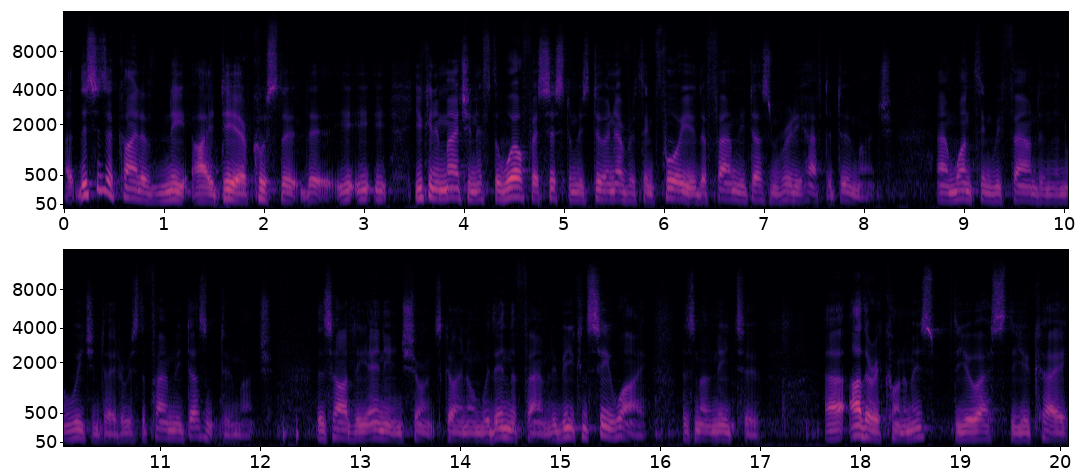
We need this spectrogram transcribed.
Uh, this is a kind of neat idea. Of course, the, the, you, you, can imagine if the welfare system is doing everything for you, the family doesn't really have to do much. And one thing we found in the Norwegian data is the family doesn't do much. There's hardly any insurance going on within the family, but you can see why. There's no need to. Uh, other economies, the US, the UK,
